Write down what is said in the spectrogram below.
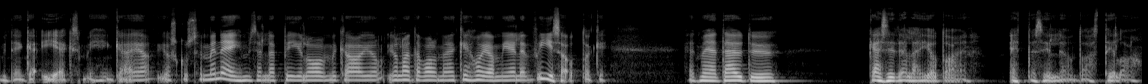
mitenkään iäksi mihinkään. Ja joskus se menee ihmisellä piiloon, mikä on jo, jollain tavalla meidän keho ja mielen viisauttakin. Että meidän täytyy käsitellä jotain, että sille on taas tilaa.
